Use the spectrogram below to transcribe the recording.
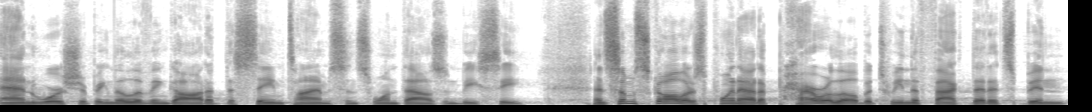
and worshiping the living God at the same time since 1000 BC. And some scholars point out a parallel between the fact that it's been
